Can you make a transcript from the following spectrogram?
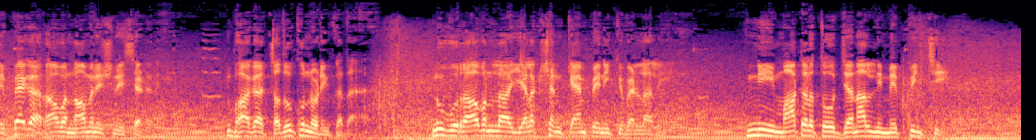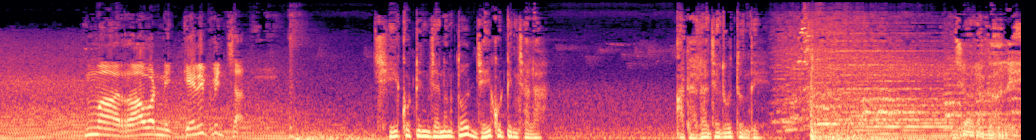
చెప్పాగా రావణ్ నామినేషన్ వేశాడని. బాగా చదువుకున్నాడు కదా. నువ్వు రావణ్లా ఎలక్షన్ క్యాంపెయినింగ్కి వెళ్ళాలి. నీ మాటలతో జనాల్ని మెప్పించి మా రావణ్ణి గెలిపించాలి. చీ కుట్టిన జనంతో జై కుట్టించాలా అదెలా జరుగుతుంది? జరగాలి.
